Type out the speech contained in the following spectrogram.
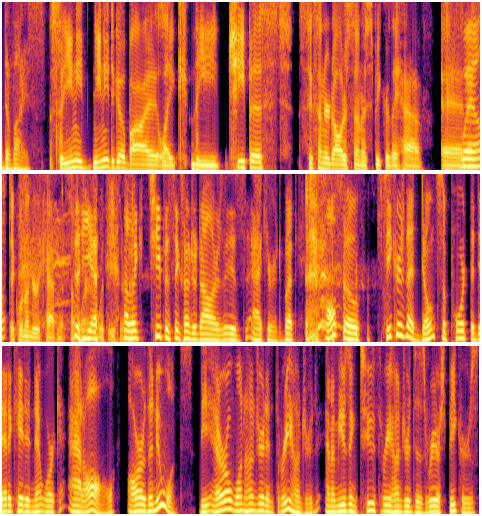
device. So you need you need to go buy like the cheapest six hundred dollars Sonos speaker they have, and Well- stick one under a cabinet somewhere Yeah, with Ethernet. I like cheap as six hundred dollars is accurate, but also speakers that don't support the dedicated network at all are the new ones, the Era 100 and 300, and I'm using two 300s as rear speakers,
